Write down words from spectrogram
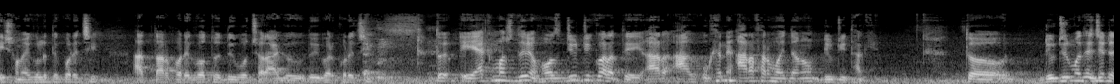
এই সময়গুলোতে করেছি, আর তারপরে গত দুই বছর আগেও দুইবার করেছি। তো এই এক মাস ধরে হজ ডিউটি করাতে আর ওখানে আরাফার ময়দানও ডিউটি থাকে। তো ডিউটির মধ্যে যেটা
